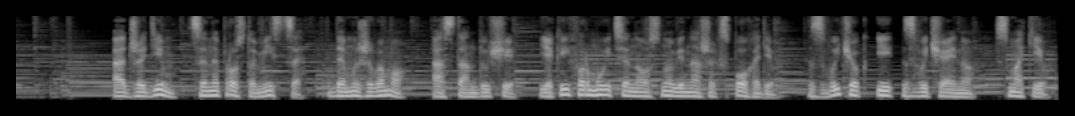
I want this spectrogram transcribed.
Адже дім це не просто місце, де ми живемо, а стан душі, який формується на основі наших спогадів, звичок і, звичайно, смаків.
